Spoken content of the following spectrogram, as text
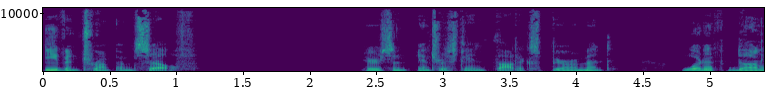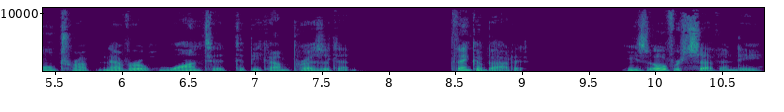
even Trump himself. Here's an interesting thought experiment. What if Donald Trump never wanted to become president? Think about it. He's over 70,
